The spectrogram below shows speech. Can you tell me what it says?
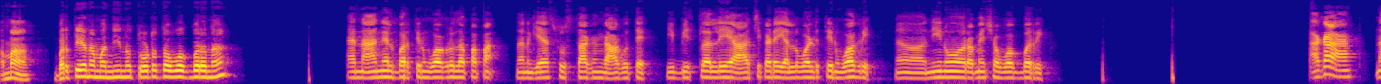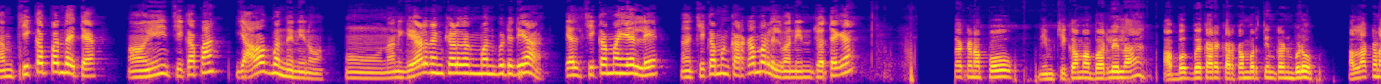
ಅಮ್ಮ, ಬರ್ತೀಯನಮ್ಮ? ನೀನು ತೋಟ ಹೋಗ್ ಬರೋಣ? ನಾನೆಲ್ ಬರ್ತೀನಿ, ಹೋಗ್ರಲ್ಲ ಪಾಪ. ನನಗೆ ಸುಸ್ತಾಗಂಗ ಆಗುತ್ತೆ. ಈ ಬಿಸಿಲಲ್ಲಿ ಆಚೆ ಕಡೆ ಎಲ್ಲಿ ಹೊರಡ್ತೀನಿ, ಹೋಗ್ರಿ. ನೀನು ರಮೇಶ, ಹೋಗ್ ಬರ್ರಿ. ಆಗ, ನಮ್ ಚಿಕ್ಕಪ್ಪ ಬಂದೈತೆ ಈ ಚಿಕ್ಕಪ್ಪ, ಯಾವಾಗ ಬಂದೆ ನೀನು? ಹ್ಮ್, ನನಗೆ ಹೇಳ್ದಂಗ್ ಕೇಳ್ದಂಗ್ ಬಂದ್ಬಿಟ್ಟಿದ್ಯಾ? ಎಲ್ ಚಿಕ್ಕಮ್ಮ ಎಲ್ಲಿ? ಚಿಕ್ಕಮ್ಮನ ಕರ್ಕೊಂಬರ್ಲಿಲ್ವಾ ನಿನ್ ಜೊತೆಗೆ? ಕಣಪ್ಪ, ನಿಮ್ ಚಿಕ್ಕಮ್ಮ ಬರ್ಲಿಲ್ಲ. ಹಬ್ಬಕ್ ಬೇಕಾರೆ ಕರ್ಕೊಂಬರ್ತೀನಿ ಕಣ್ ಬಿಡು ಅಲ್ಲ ಕಣ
